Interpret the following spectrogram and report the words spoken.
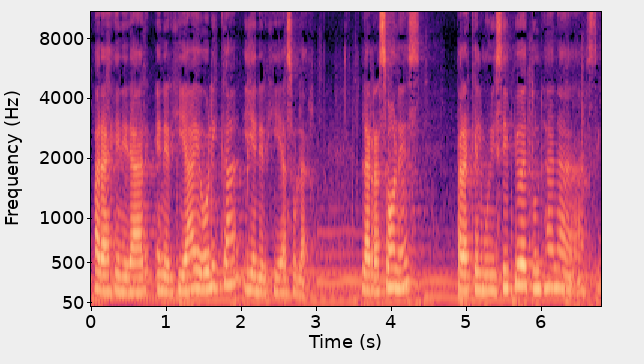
para generar energía eólica y energía solar. Las razones para que el municipio de Tunja, sí,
